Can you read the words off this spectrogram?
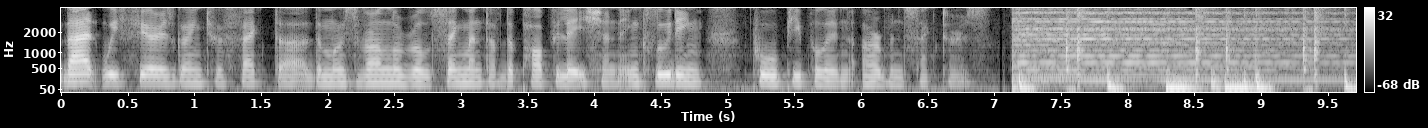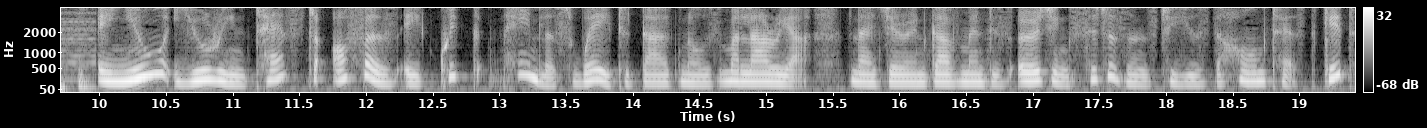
that we fear is going to affect uh, the most vulnerable segment of the population, including poor people in urban sectors. A new urine test offers a quick, painless way to diagnose malaria. The Nigerian government is urging citizens to use the home test kit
